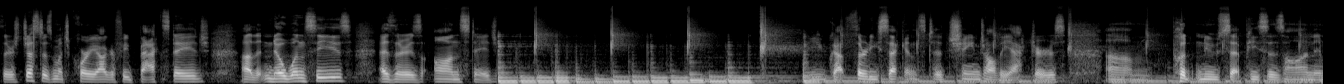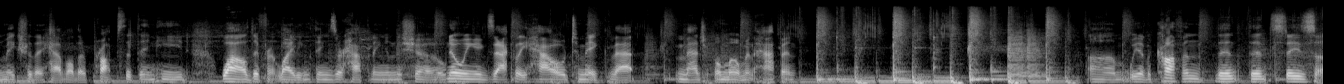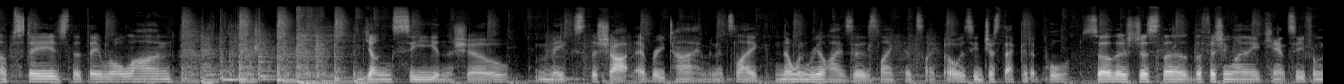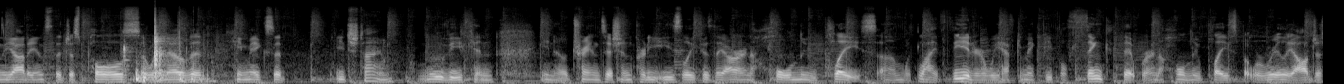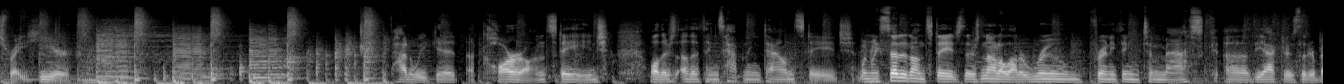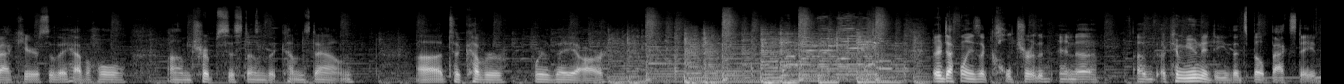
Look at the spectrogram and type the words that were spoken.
There's just as much choreography backstage uh, that no one sees as there is on stage. You've got 30 seconds to change all the actors, um, put new set pieces on and make sure they have all their props that they need while different lighting things are happening in the show, knowing exactly how to make that magical moment happen. Um, we have a coffin that, that stays upstage that they roll on young C in the show makes the shot every time and it's like no one realizes like it's like oh is he just that good at pool? So there's just the the fishing line that you can't see from the audience that just pulls so we know that he makes it each time. Movie can you know transition pretty easily because they are in a whole new place. Um, with live theater we have to make people think that we're in a whole new place but we're really all just right here how do we get a car on stage while there's other things happening downstage. When we set it on stage, there's not a lot of room for anything to mask uh, the actors that are back here, so they have a whole um, trip system that comes down uh, to cover where they are. There definitely is a culture and a, a, a community that's built backstage.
